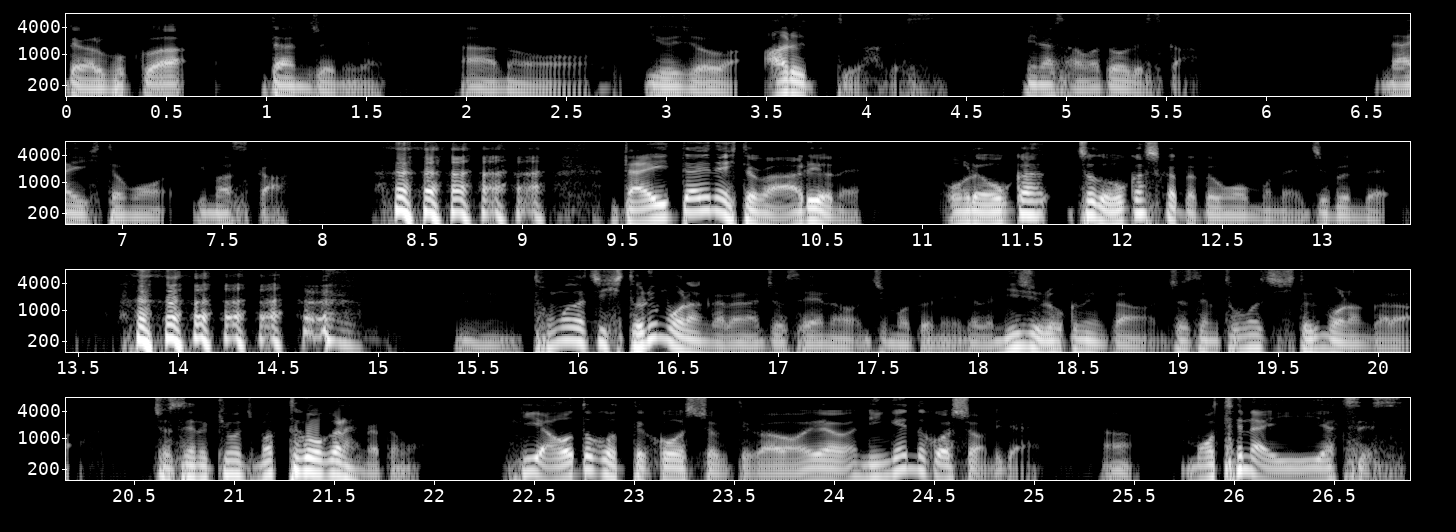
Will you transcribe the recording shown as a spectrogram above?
だから僕は男女にね、あの、友情はあるっていう派です。皆さんはどうですか？ない人もいますか？大体の人があるよね。俺おか、ちょっとおかしかったと思うもんね、自分で。うん、友達一人もおらんからな、女性の地元に。だから26年間、女性の友達一人もおらんから、女性の気持ち全く分からへんかったもん。いや、男ってこうしようっていうか、いや、人間のこうしようみたいな。うん。モテないやつです。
